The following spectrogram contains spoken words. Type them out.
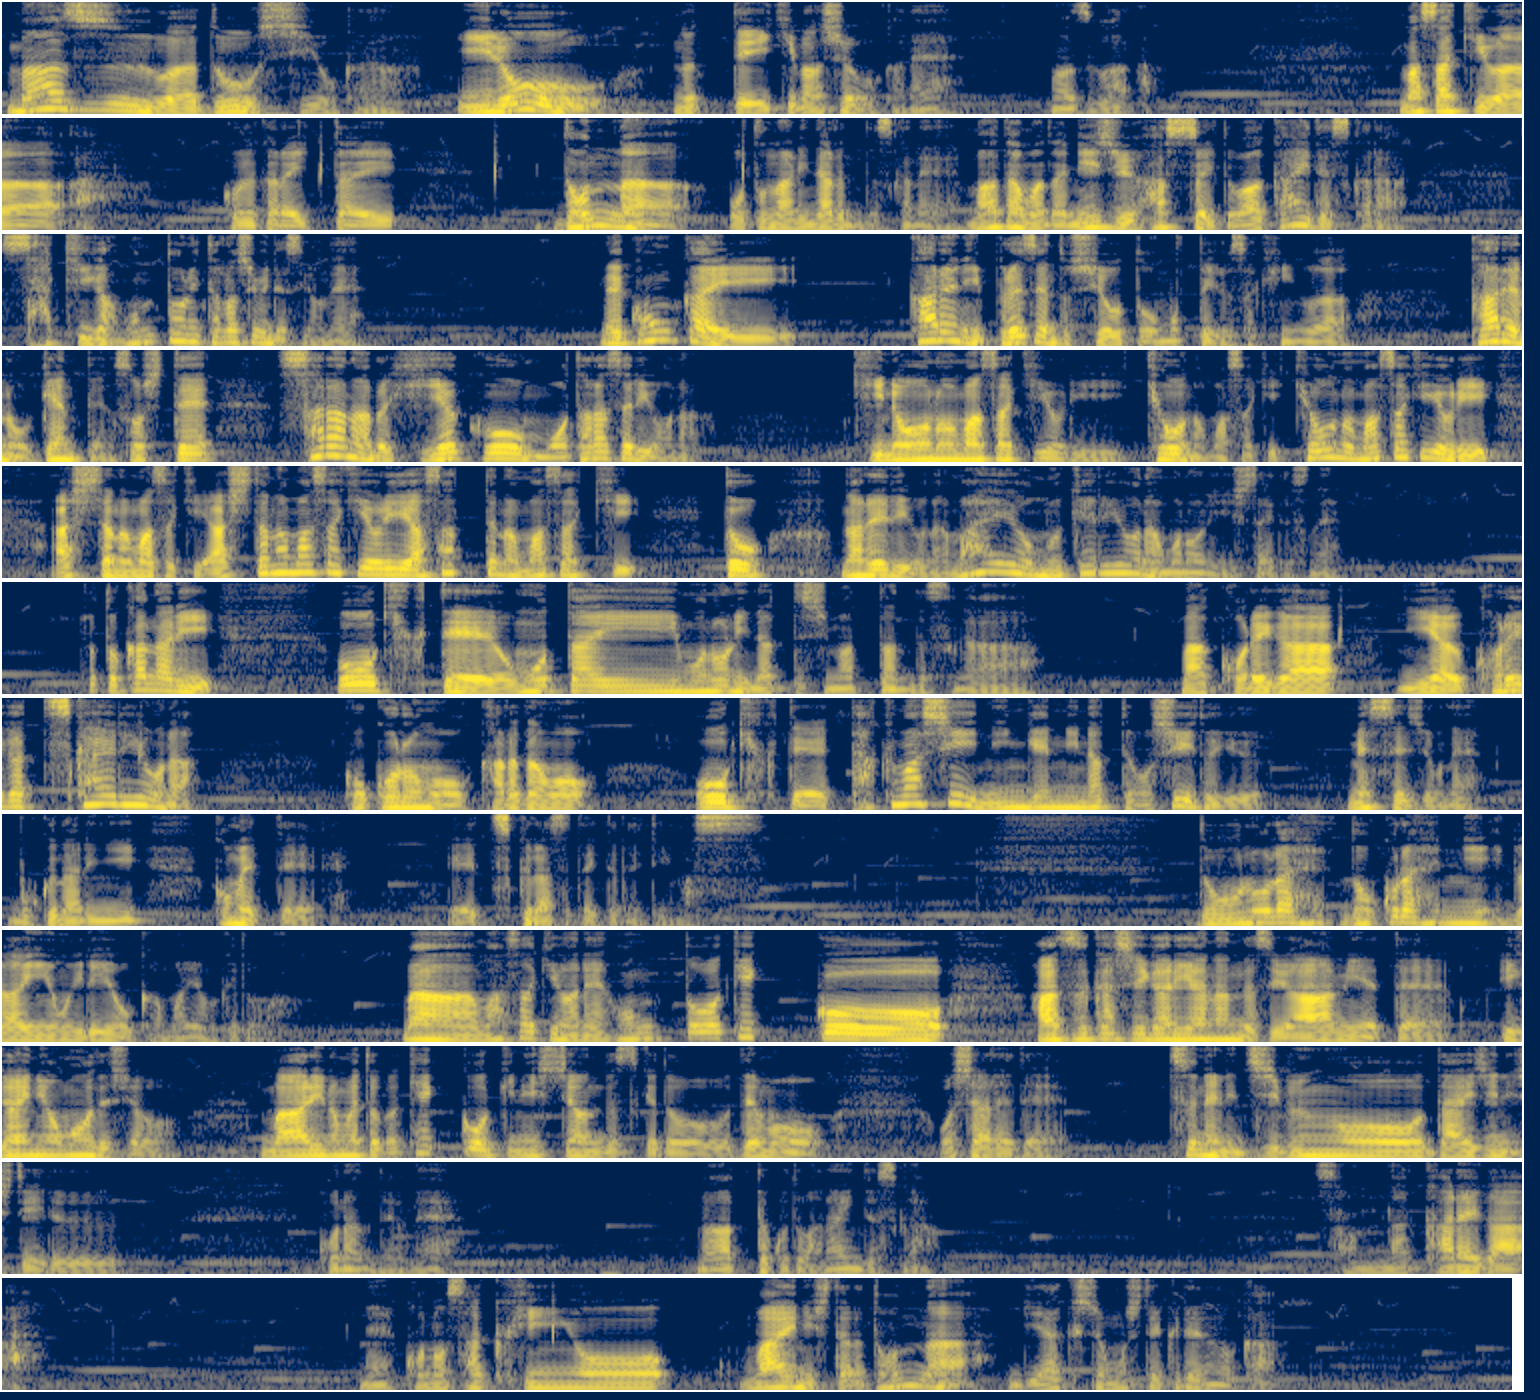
まずはどうしようかな。色を塗っていきましょうかね。まずは。まさきはこれから一体どんな大人になるんですかね。まだまだ28歳と若いですから先が本当に楽しみですよね。で今回彼にプレゼントしようと思っている作品は彼の原点そしてさらなる飛躍をもたらせるような昨日のまさきより今日のまさき今日のまさきより明日のまさき明日のまさきより明後日のまさきとなれるような前を向けるようなものにしたいですね。ちょっとかなり大きくて重たいものになってしまったんですがまあこれが似合うこれが使えるような心も体も大きくてたくましい人間になってほしいというメッセージをね僕なりに込めて、えー、作らせていただいています。どのらへどこら辺に LINE を入れようか迷うけど。まあまさきはね本当は結構恥ずかしがり屋なんですよ。ああ見えて。意外に思うでしょう。周りの目とか結構気にしちゃうんですけどでもおしゃれで常に自分を大事にしている子なんだよね。まあ、会ったことはないんですが。そんな彼がねこの作品を前にしたらどんなリアクションをしてくれるのか、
